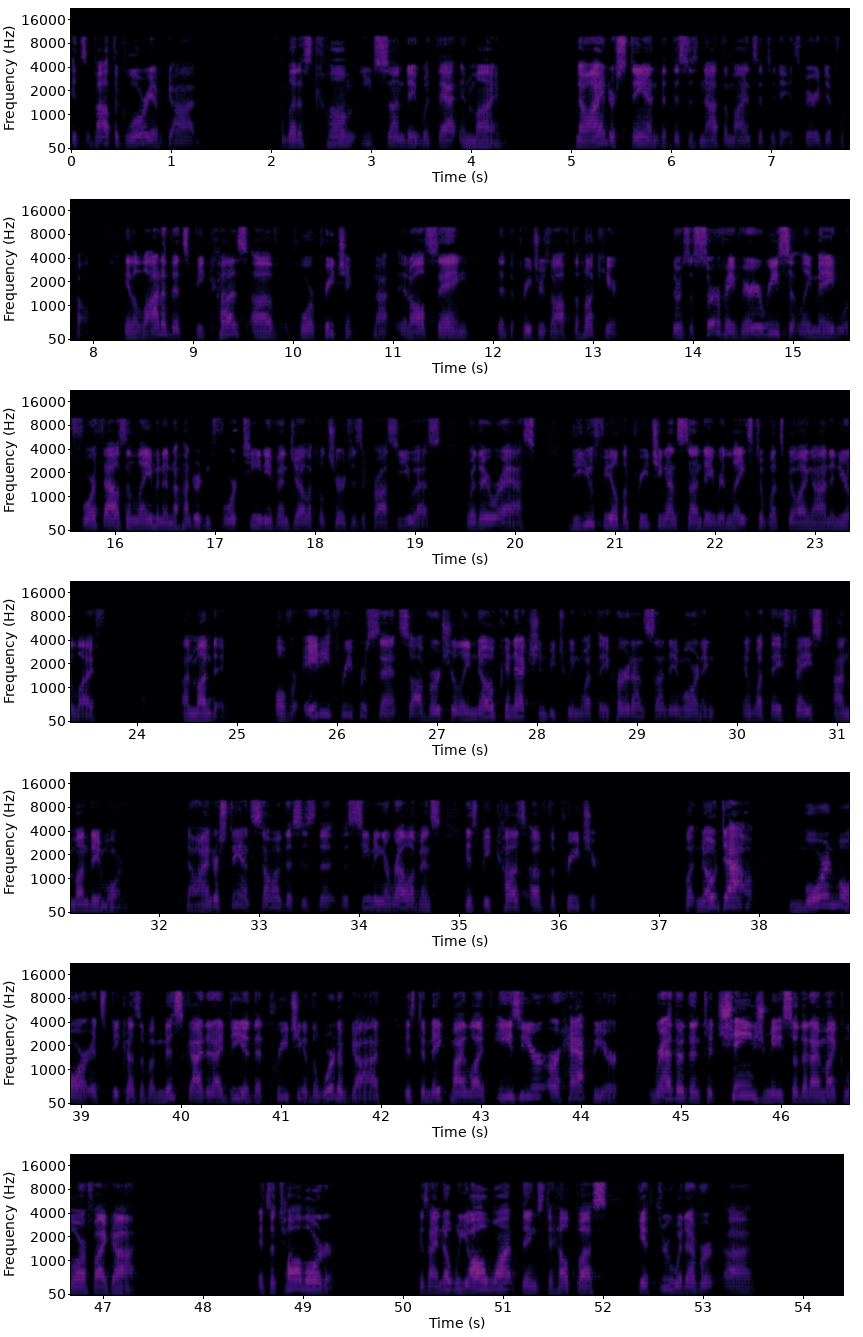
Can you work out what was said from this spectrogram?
It's about the glory of God. Let us come each Sunday with that in mind. Now, I understand that this is not the mindset today. It's very difficult. And a lot of it's because of poor preaching. Not at all saying that the preacher's off the hook here. There's a survey very recently made with 4,000 laymen in 114 evangelical churches across the U.S. where they were asked, Do you feel the preaching on Sunday relates to what's going on in your life uh, on Monday? Over 83% saw virtually no connection between what they heard on Sunday morning and what they faced on Monday morning. Now, I understand some of this is the, the seeming irrelevance is because of the preacher. But no doubt, more and more, it's because of a misguided idea that preaching of the Word of God is to make my life easier or happier rather than to change me so that I might glorify God. It's a tall order because I know we all want things to help us get through whatever uh,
